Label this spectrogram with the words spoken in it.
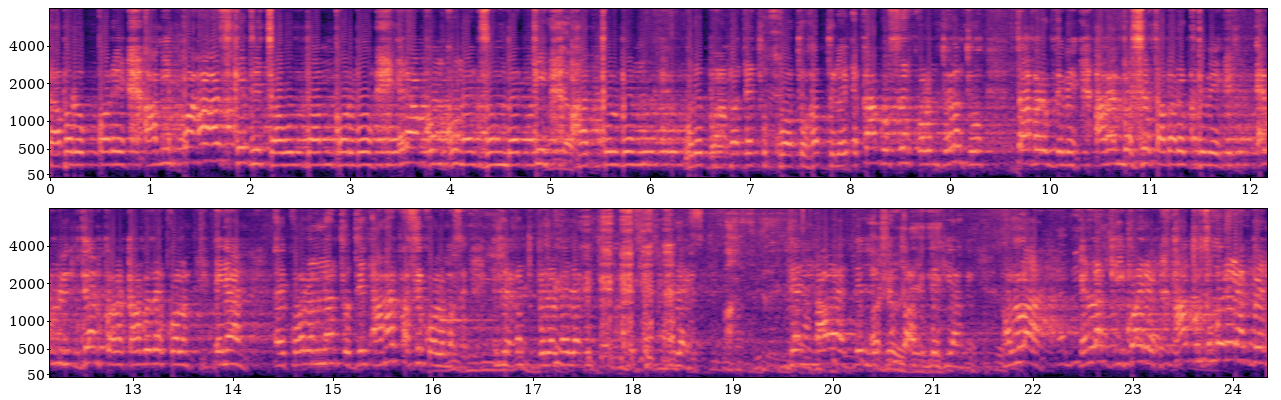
তাবারক করে আমি পাঁচ কেজি চাউল দান করব। এরকম কোন একজন ব্যক্তি হাত তুলবেন? ওরে বাবা দেখ তো কত হাত তুলে। এ কাগজের কলম ধরেন তো তাবারক দেবে। আগামী বছর তাবারক দেবে। এগুলি দেন করা কাগজের কলম। এ নেন কলম নেন তো আমার কাছে কলম আছে। লেখেন তো বেলা বেলা লেখেন আল্লাহ আল্লাহ কি করে? হাত উঁচু করে রাখবেন।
